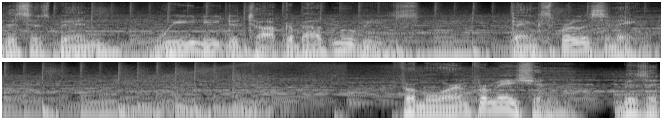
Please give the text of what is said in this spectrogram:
This has been We Need to Talk About Movies. Thanks for listening. For more information, visit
